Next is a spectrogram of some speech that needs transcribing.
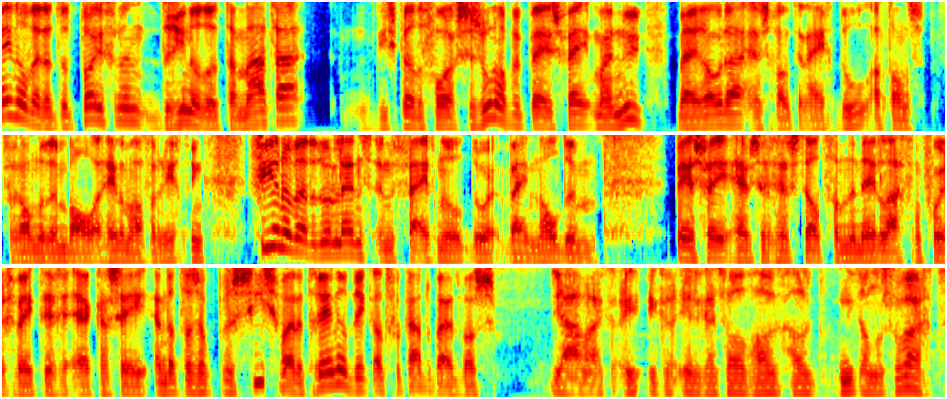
2-0 werd door Toivonen, 3-0 door Tamata. Die speelde vorig seizoen al bij PSV, maar nu bij Roda en schoot een eigen doel. Althans, veranderde een bal helemaal van richting. 4-0 werd het door Lens en 5-0 door Wijnaldum. PSV heeft zich hersteld van de nederlaag van vorige week tegen RKC. En dat was ook precies waar de trainer Dick Advocaat op uit was. Ja, maar ik, ik eerlijkheidshalve had, ik niet anders verwacht.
